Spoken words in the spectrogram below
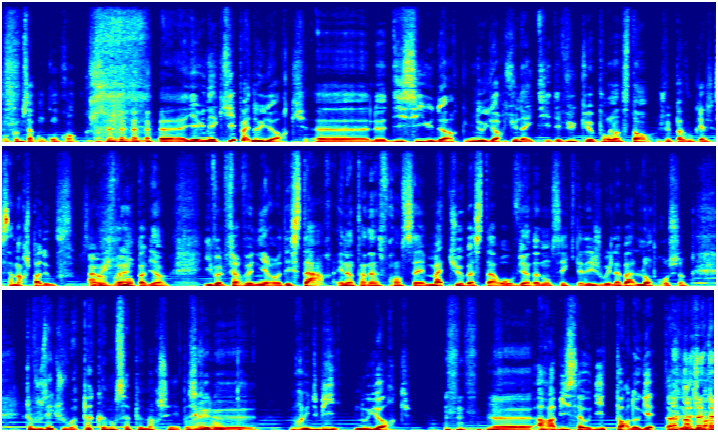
Bon, comme ça qu'on comprend. Euh, Il y a une équipe à New York, euh, le DC New York, United. Et vu que pour l'instant, je vais pas vous cacher, ça marche pas de ouf. Ça Ah marche oui, vraiment pas bien. Ils veulent faire venir euh, des stars. Et l'international français Mathieu Bastaro vient d'annoncer qu'il allait jouer là-bas l'an prochain. Je dois vous dire que je vois pas comment ça peut marcher parce Ouais, que non. le rugby New York. euh, Arabie Saoudite, porno gay, pas. c'est pas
